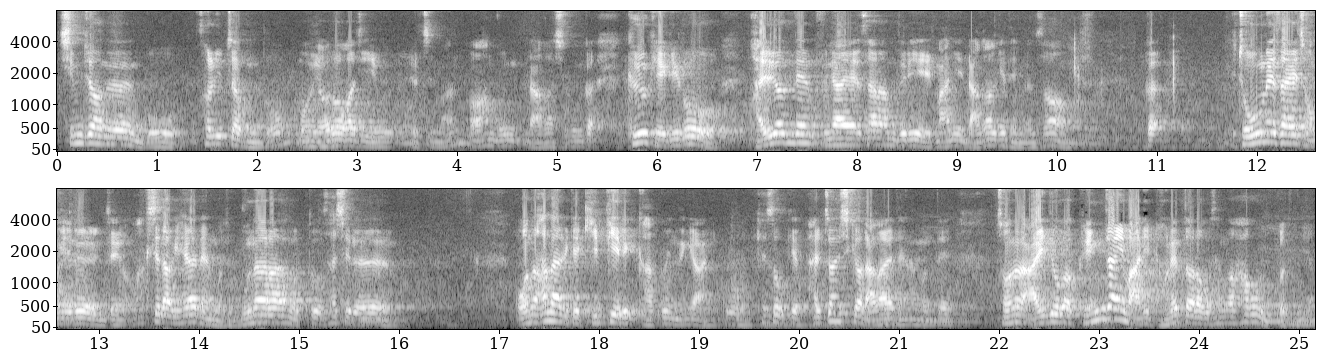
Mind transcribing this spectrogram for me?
심지어는 뭐 설립자분도 뭐 여러 가지 이유였지만 뭐한분 나가시고 그러니까 그 계기로 관련된 분야의 사람들이 많이 나가게 되면서 그러니까 좋은 회사의 정의를 이제 확실하게 해야 되는 거죠. 문화라는 것도 사실은 어느 하나를 이렇게 깊이 이렇게 갖고 있는 게 아니고 계속 이렇게 발전시켜 나가야 되는 건데 저는 아이디어가 굉장히 많이 변했다라고 생각하고 있거든요.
